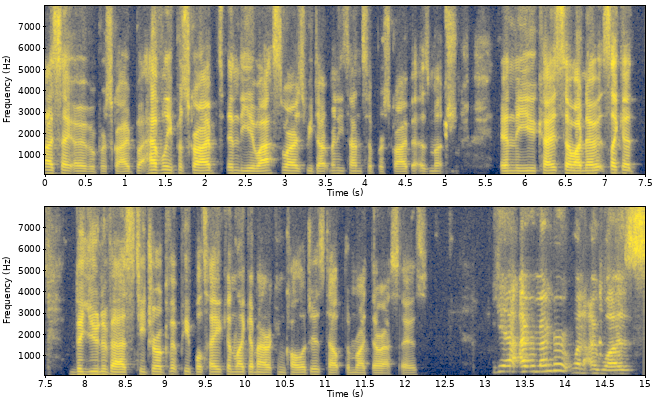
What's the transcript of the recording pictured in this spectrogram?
I say overprescribed, but heavily prescribed in the US, whereas we don't really tend to prescribe it as much in the UK. So I know it's like a the university drug that people take in like American colleges to help them write their essays. Yeah, I remember when I was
